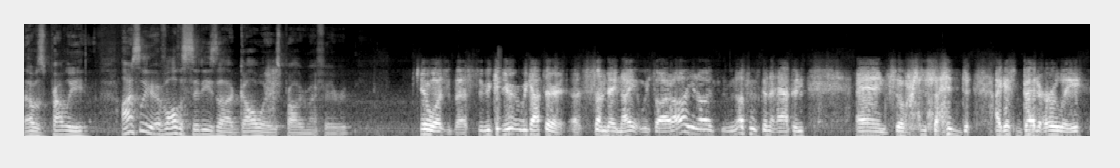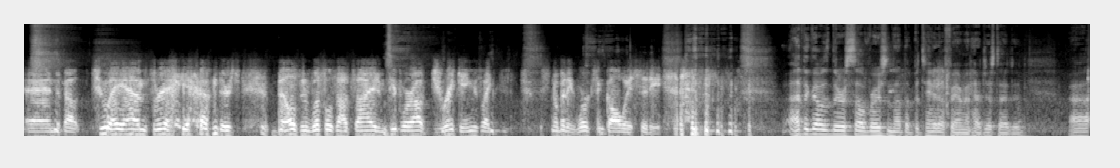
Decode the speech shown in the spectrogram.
that was probably honestly of all the cities, uh, Galway is probably my favorite. It was the best because we got there a Sunday night. We thought, oh, you know, nothing's going to happen, and so we decided, to, I guess, bed early. And about 2 a.m., 3 a.m., there's bells and whistles outside, and people are out drinking. It's like nobody works in Galway City. I think that was their celebration that the potato famine had just ended. Uh,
